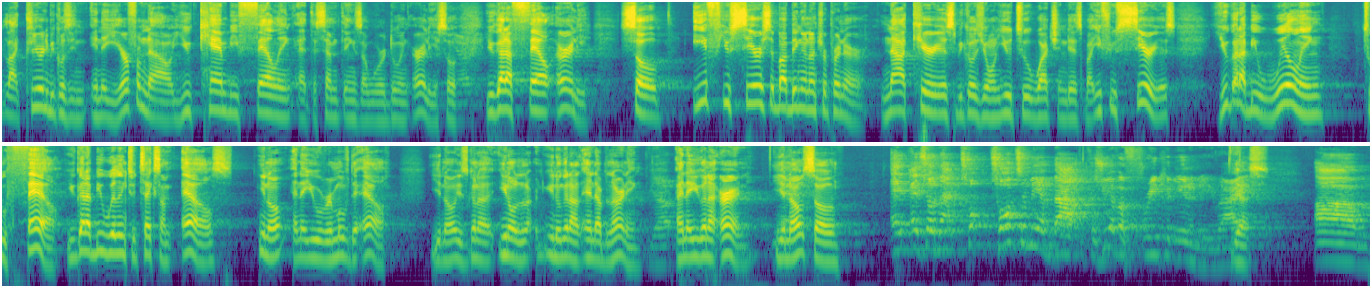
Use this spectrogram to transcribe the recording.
like clearly because in, in a year from now, you can be failing at the same things that we are doing earlier. So you gotta fail early. So if you're serious about being an entrepreneur, not curious because you're on YouTube watching this, but if you're serious, you gotta be willing to fail. You gotta be willing to take some L's, you know, and then you remove the L. You know, he's gonna, you know, you're gonna end up learning, and then you're gonna earn. You know, so And, and so now talk, talk to me about because you have a free community, right? Yes. Um,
